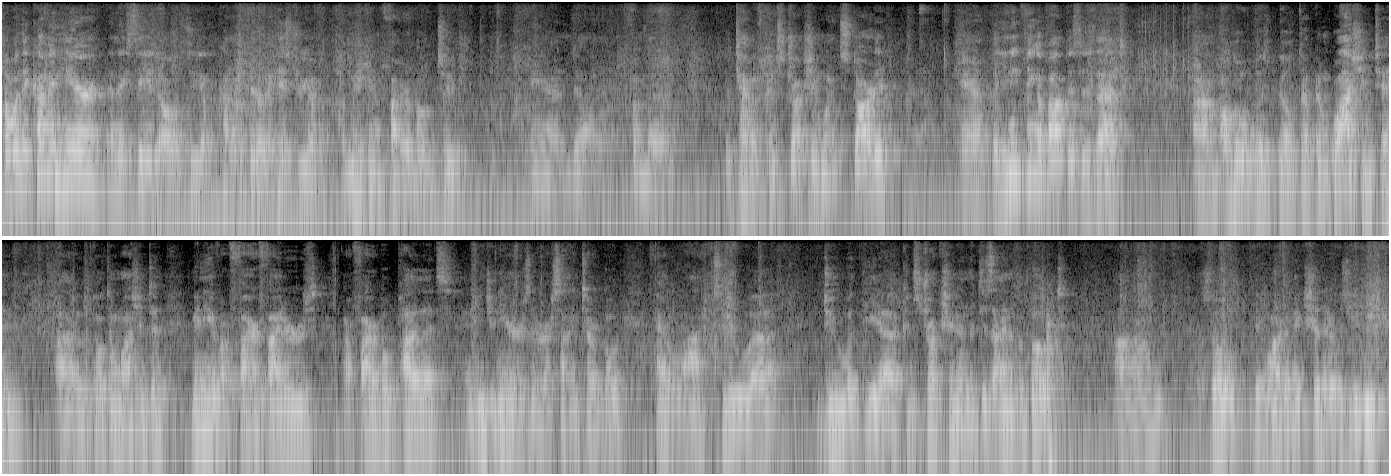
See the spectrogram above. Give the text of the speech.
So when they come in here and they see, they'll see a kind of a bit of a history of, of making a fireboat too. And uh, from the, the time of construction when it started. And the unique thing about this is that um, although it was built up in Washington, uh, it was built in Washington, many of our firefighters, our fireboat pilots and engineers that are assigned to our boat had a lot to uh, do with the uh, construction and the design of the boat. Um, so they wanted to make sure that it was unique,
